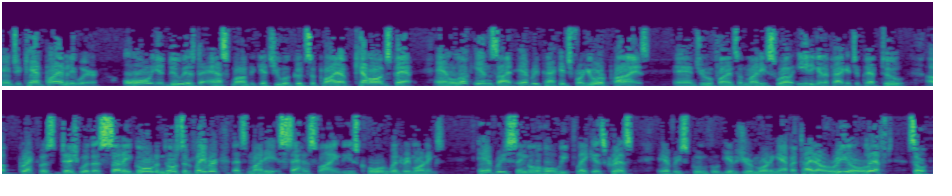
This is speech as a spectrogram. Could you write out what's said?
And you can't buy them anywhere. All you do is to ask Mom to get you a good supply of Kellogg's Pep and look inside every package for your prize. And you'll find some mighty swell eating in a package of Pep too. A breakfast dish with a sunny golden toasted flavor that's mighty satisfying these cold wintry mornings. Every single whole wheat flake is crisp. Every spoonful gives your morning appetite a real lift. So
